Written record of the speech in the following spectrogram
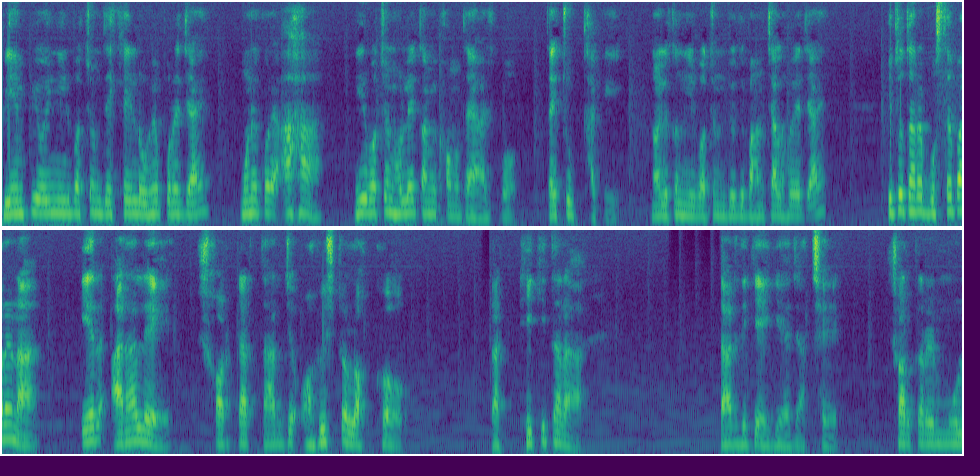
বিএনপি ওই নির্বাচন দেখেই লোভে পড়ে যায়, মনে করে, আহা, নির্বাচন হলে তো আমি ক্ষমতায় আসব, তাই চুপ থাকি। নইলে তো নির্বাচন যদি বানচাল হয়ে যায়। কিন্তু তারা বুঝতে পারে না, এর আড়ালে সরকার তার যে অভিষ্ট লক্ষ্য তার ঠিকই তারা তার দিকে এগিয়ে যাচ্ছে। সরকারের মূল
